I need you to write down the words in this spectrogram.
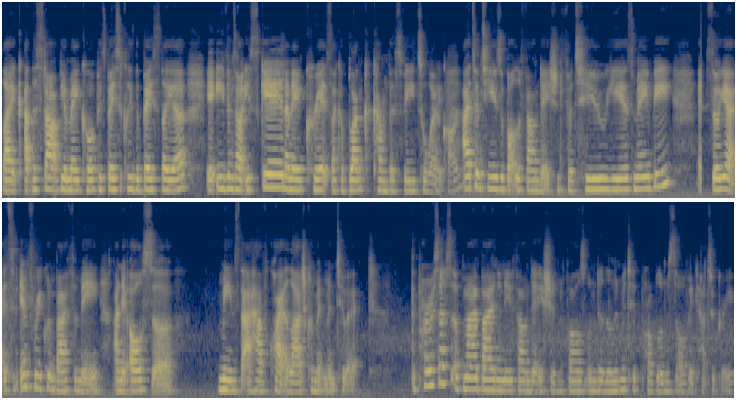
like at the start of your makeup. It's basically the base layer. It evens out your skin and it creates like a blank canvas for you to work on. I tend to use a bottle of foundation for two years maybe. So yeah, it's an infrequent buy for me and it also means that I have quite a large commitment to it. The process of my buying a new foundation falls under the limited problem solving category.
